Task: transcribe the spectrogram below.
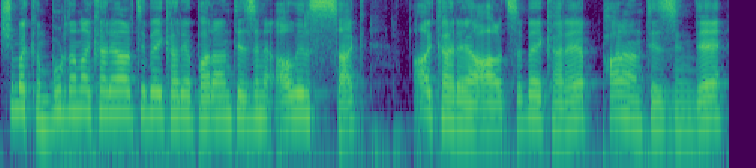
Şimdi bakın buradan a kare artı b kare parantezini alırsak a kare artı b kare parantezinde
